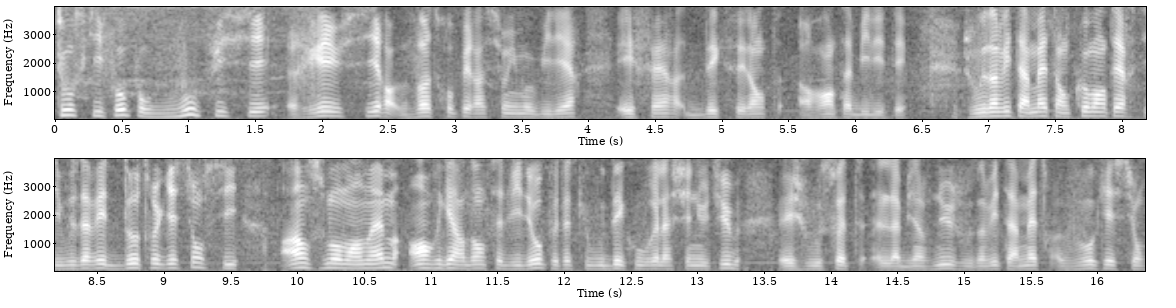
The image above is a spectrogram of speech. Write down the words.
tout ce qu'il faut pour que vous puissiez réussir votre opération immobilière et faire d'excellentes rentabilités. Je vous invite à mettre en commentaire si vous avez d'autres questions, si en ce moment même, en regardant cette vidéo, peut-être que vous découvrez la chaîne YouTube et je vous souhaite la bienvenue. Je vous invite à mettre vos questions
